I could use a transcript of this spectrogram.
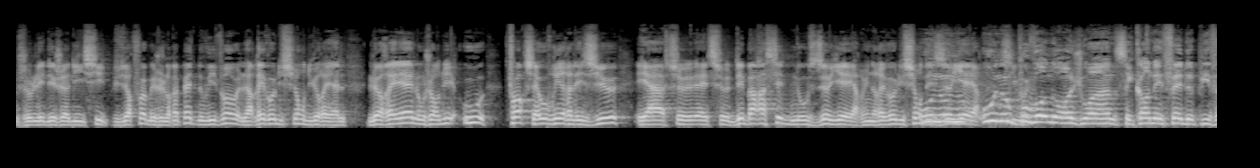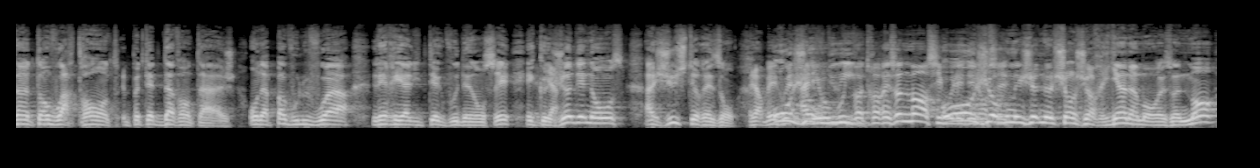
je l'ai déjà dit ici plusieurs fois, mais je le répète, nous vivons la révolution du réel. Le réel aujourd'hui où force à ouvrir les yeux et à se, débarrasser de nos œillères, une révolution des œillères. Où nous pouvons nous rejoindre, c'est qu'en effet, depuis 20 ans, voire 30, peut-être davantage, on n'a pas voulu voir les réalités que vous dénoncez et eh que je dénonce à juste raison. Alors, mais vous allez au bout de votre raisonnement, si vous voulez Aujourd'hui, je ne change rien à mon raisonnement.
